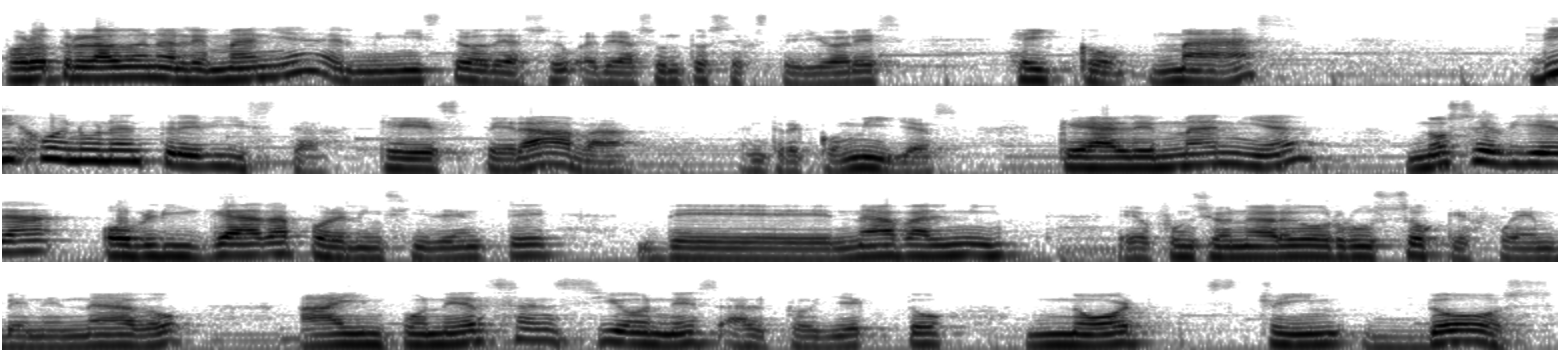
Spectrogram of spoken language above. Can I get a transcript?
Por otro lado, en Alemania, el ministro de, Asuntos Exteriores, Heiko Maas, dijo en una entrevista que esperaba, entre comillas, que Alemania no se viera obligada por el incidente de Navalny, el funcionario ruso que fue envenenado, a imponer sanciones al proyecto Nord Stream 2,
